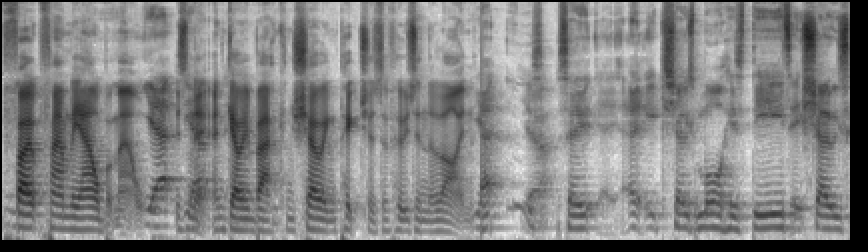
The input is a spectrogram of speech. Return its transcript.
family album out, Yeah, isn't yeah. it? And going back and showing pictures of who's in the line. Yeah. Yeah. So uh, it shows more his deeds. It shows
